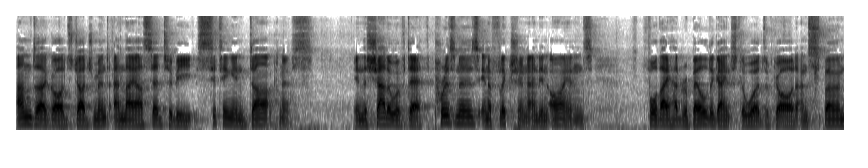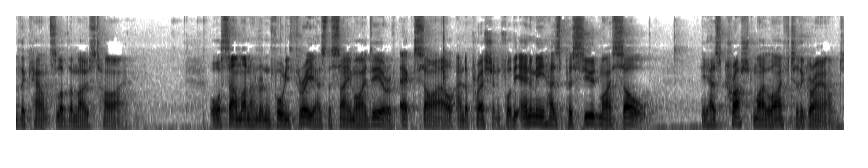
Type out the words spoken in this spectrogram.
under God's judgment, and they are said to be sitting in darkness in the shadow of death, prisoners in affliction and in irons, for they had rebelled against the words of God and spurned the counsel of the Most High. Or Psalm 143 has the same idea of exile and oppression. For the enemy has pursued my soul, he has crushed my life to the ground.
